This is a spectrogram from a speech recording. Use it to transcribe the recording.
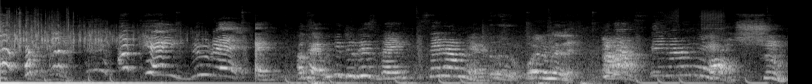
I can't do that. Okay, we can do this, babe. Stay down there. Uh, wait a minute. gotta Ah. stay down Oh shoot.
